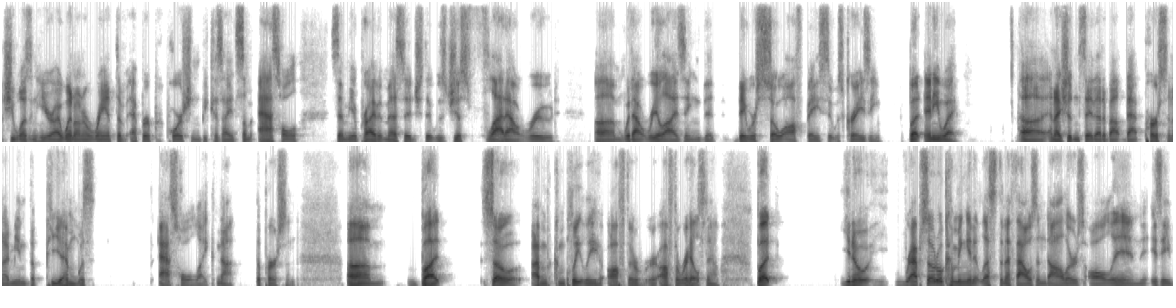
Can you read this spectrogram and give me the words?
she wasn't here, I went on a rant of epic proportion because I had some asshole send me a private message that was just flat out rude um, without realizing that they were so off base. It was crazy. But anyway, uh, and I shouldn't say that about that person. I mean, the PM was asshole like, not the person. Um, but so I'm completely off the off the rails now. But you know, Rapsodo coming in at less than a thousand dollars all in is a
